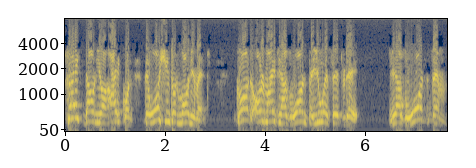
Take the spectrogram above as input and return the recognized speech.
strike down your icon, the Washington Monument. God Almighty has warned the USA today. He has warned them.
